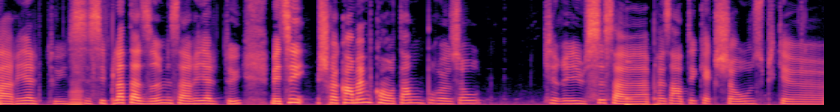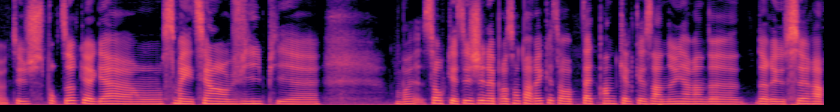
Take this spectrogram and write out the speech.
la réalité. C'est- C'est plate à dire, mais c'est la réalité. Mais tu sais, je serais quand même contente pour eux autres qui réussissent à, à présenter quelque chose, puis que, tu sais, juste pour dire que, gars, on se maintient en vie, puis... euh, va- sauf que, j'ai l'impression, pareil, que ça va peut-être prendre quelques années avant de, de réussir à,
